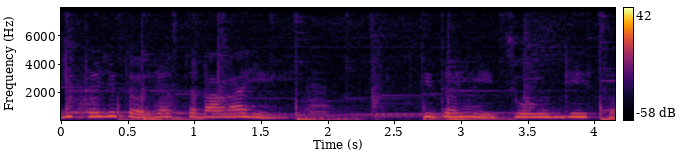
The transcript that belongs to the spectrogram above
जिथं जिथं जास्त डाग आहे तिथंही चोळून घ्यायचं.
